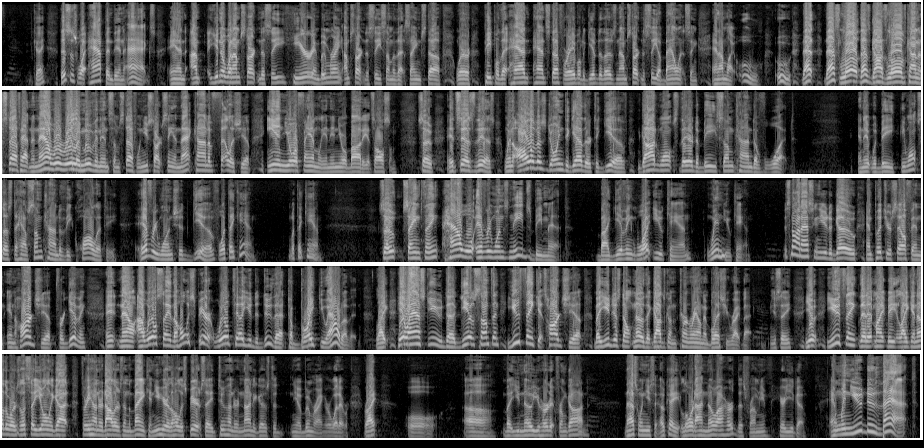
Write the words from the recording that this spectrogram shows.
Okay? This is what happened in Acts. And I'm you know what I'm starting to see here in Boomerang? I'm starting to see some of that same stuff where people that had had stuff were able to give to those and I'm starting to see a balancing and I'm like, "Ooh, ooh, that that's love, that's God's love kind of stuff happening. Now we're really moving in some stuff when you start seeing that kind of fellowship in your family and in your body. It's awesome. So it says this when all of us join together to give, God wants there to be some kind of what? And it would be, He wants us to have some kind of equality. Everyone should give what they can. What they can. So, same thing. How will everyone's needs be met? By giving what you can when you can. It's not asking you to go and put yourself in, in hardship for giving. Eh, now, I will say the Holy Spirit will tell you to do that to break you out of it. Like, He'll ask you to give something. You think it's hardship, but you just don't know that God's going to turn around and bless you right back. You see, you you think that it might be like, in other words, let's say you only got three hundred dollars in the bank, and you hear the Holy Spirit say two hundred and ninety goes to you know boomerang or whatever, right? Well, uh, but you know you heard it from God. That's when you say, "Okay, Lord, I know I heard this from you. Here you go." And when you do that,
